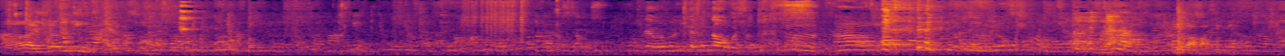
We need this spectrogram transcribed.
아 이정민 내 얼굴 계속 나오고 있었네. 봐봐 승민아 승민아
